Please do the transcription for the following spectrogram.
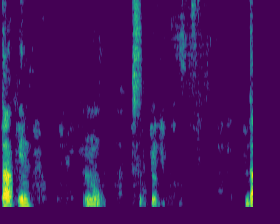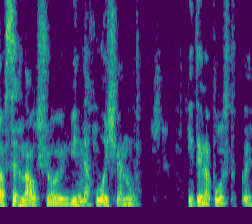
Так він ну, дав сигнал, що він не хоче ну, йти на поступки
